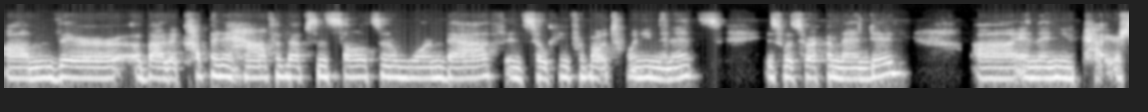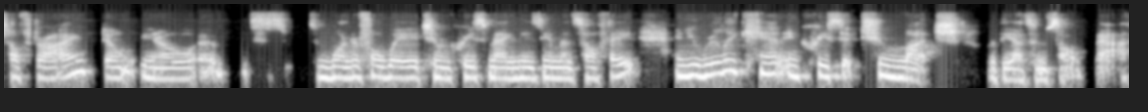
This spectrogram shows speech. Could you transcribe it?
Um, they're about a cup and a half of Epsom salts in a warm bath and soaking for about 20 minutes is what's recommended uh, and then you pat yourself dry. Don't, you know, uh, it's, it's, a wonderful way to increase magnesium and sulfate. And you really can't increase it too much with the Epsom salt bath.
